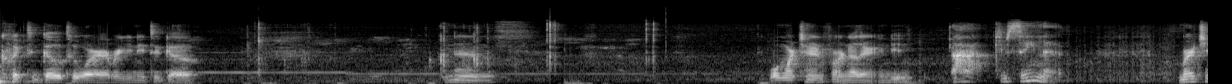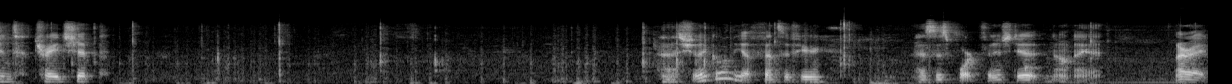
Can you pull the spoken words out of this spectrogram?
quick to go to wherever you need to go. And then one more turn for another Indian. Keep saying that. Merchant, trade ship. Uh, should I go on the offensive here? Has this fort finished yet? No, not yet. Alright,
